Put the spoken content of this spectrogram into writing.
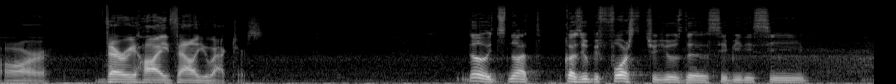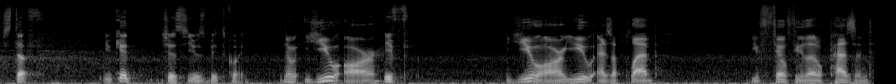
are very high value actors. No, it's not because you'll be forced to use the CBDC stuff. You can't just use Bitcoin. No, you are, If you are, you as a pleb, you filthy little peasant.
